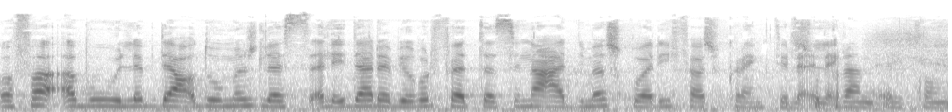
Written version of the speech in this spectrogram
وفاء أبو لبدة عضو مجلس الإدارة بغرفة صناعة دمشق وريفا شكرا كثير لك. شكرا لكم.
